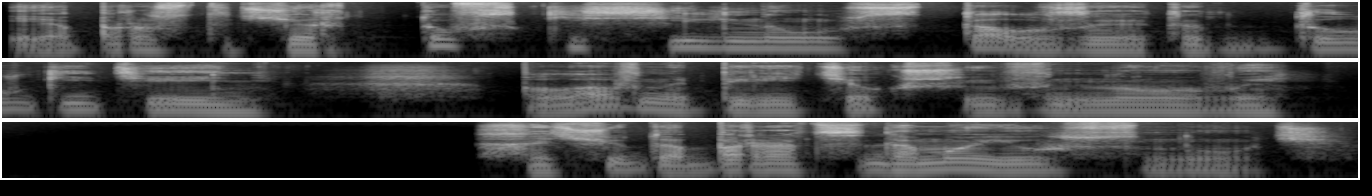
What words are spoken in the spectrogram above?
Я просто чертовски сильно устал за этот долгий день, плавно перетекший в новый. Хочу добраться домой и уснуть.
